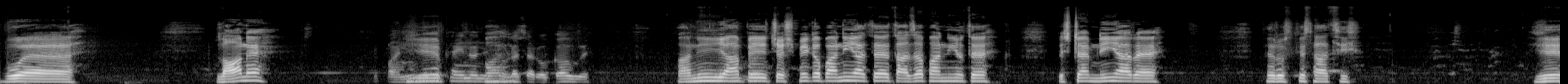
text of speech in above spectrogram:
वो है लॉन है। पानी ये थोड़ा सा रोका हुआ पानी यहाँ पे चश्मे का पानी आता है ताज़ा पानी होता है। इस टाइम नहीं आ रहा है फिर उसके साथ ही ये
